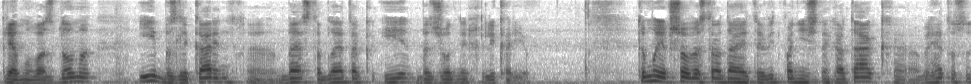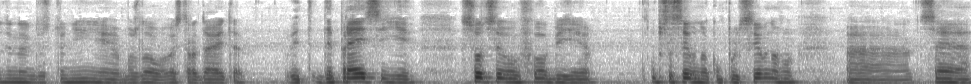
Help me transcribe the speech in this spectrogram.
прямо у вас вдома і без лікарень, е, без таблеток і без жодних лікарів. Тому, якщо ви страдаєте від панічних атак, е, вегетосудинної дистонії, можливо, ви страдаєте від депресії, соціофобії, обсесивно-компульсивного, е, це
